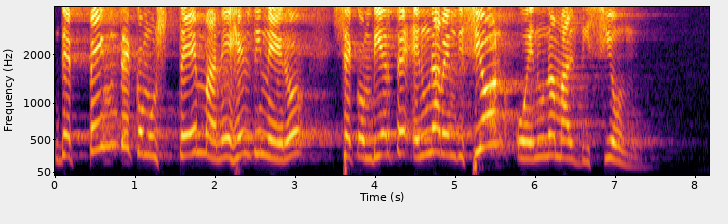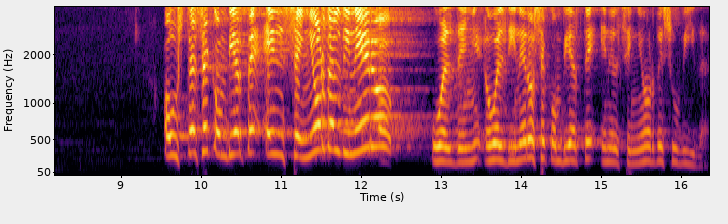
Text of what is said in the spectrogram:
Depende cómo usted maneje el dinero, se convierte en una bendición o en una maldición. O usted se convierte en señor del dinero o el, dinero se convierte en el señor de su vida.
